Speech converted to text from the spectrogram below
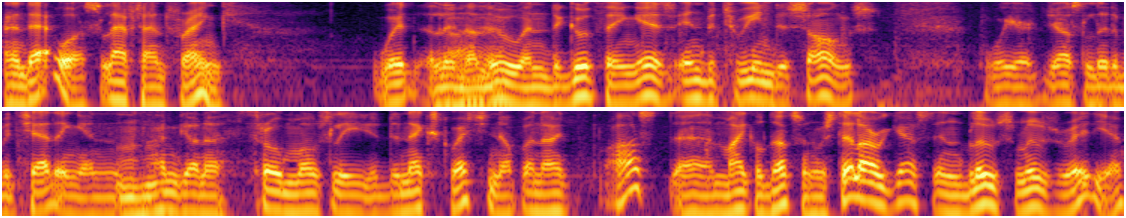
And that was Left Hand Frank with Linda Lou. And the good thing is, in between the songs, we are just a little bit chatting, and I'm gonna throw mostly the next question up. And I asked uh, Michael Dotson, who's still our guest in Bluesmoose Radio,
